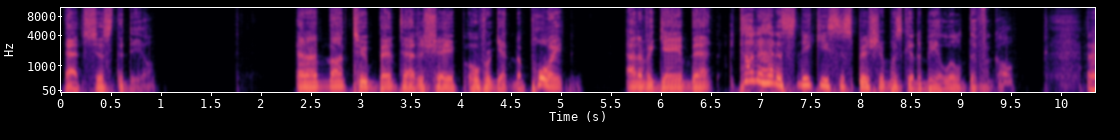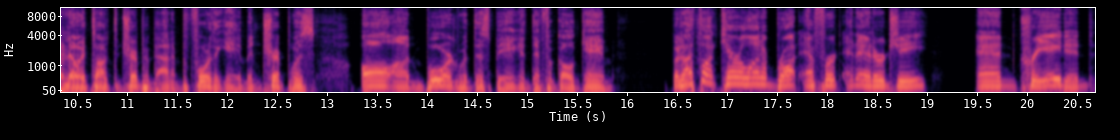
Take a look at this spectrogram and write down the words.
that's just the deal. And I'm not too bent out of shape over getting a point out of a game that I kind of had a sneaky suspicion was going to be a little difficult. And I know I talked to Trip about it before the game, and Trip was all on board with this being a difficult game. But I thought Carolina brought effort and energy and created,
